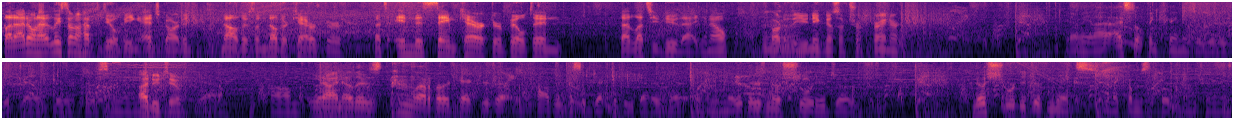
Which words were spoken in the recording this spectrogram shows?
but I don't. Have, at least I don't have to deal with being edge guarded. No, there's another character that's in this same character built in that lets you do that. You know, part of the uniqueness of tra- trainer. Yeah, I mean, I, I still think Trainer's a really good character, personally. I do too. Yeah. Um, you know, I know there's a lot of other characters that would probably be subjectively better, but I mean, there, there's no shortage of no shortage of mix when it comes to Pokemon training.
